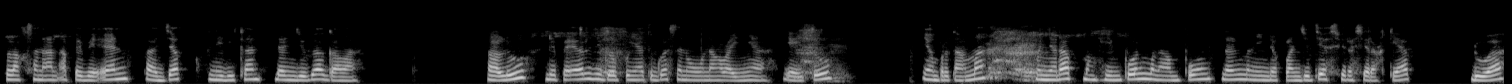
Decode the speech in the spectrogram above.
pelaksanaan APBN, pajak, pendidikan, dan juga agama. Lalu, DPR juga punya tugas dan wewenang lainnya, yaitu yang pertama, menyerap, menghimpun, menampung, dan menindaklanjuti aspirasi rakyat. Dua,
